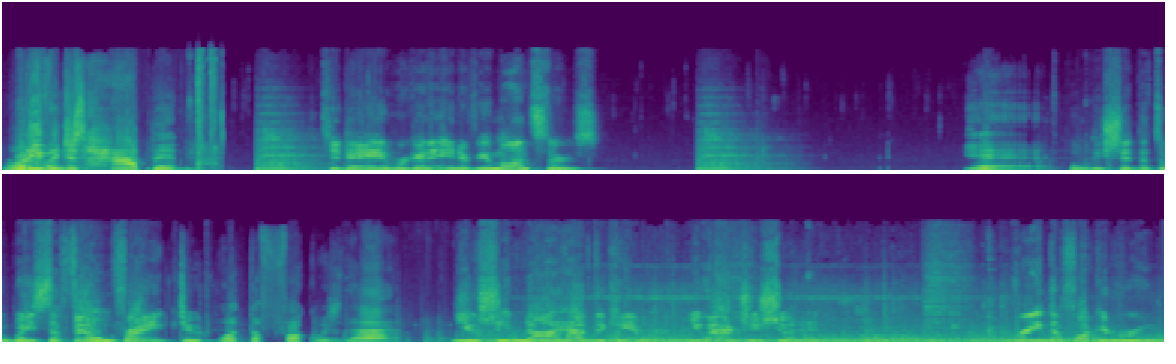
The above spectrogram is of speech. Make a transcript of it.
What even just happened? Today, we're gonna interview monsters. Yeah. Holy shit, that's a waste of film, Frank. Dude, what the fuck was that? You should not have the camera. You actually shouldn't. Read the fucking room.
